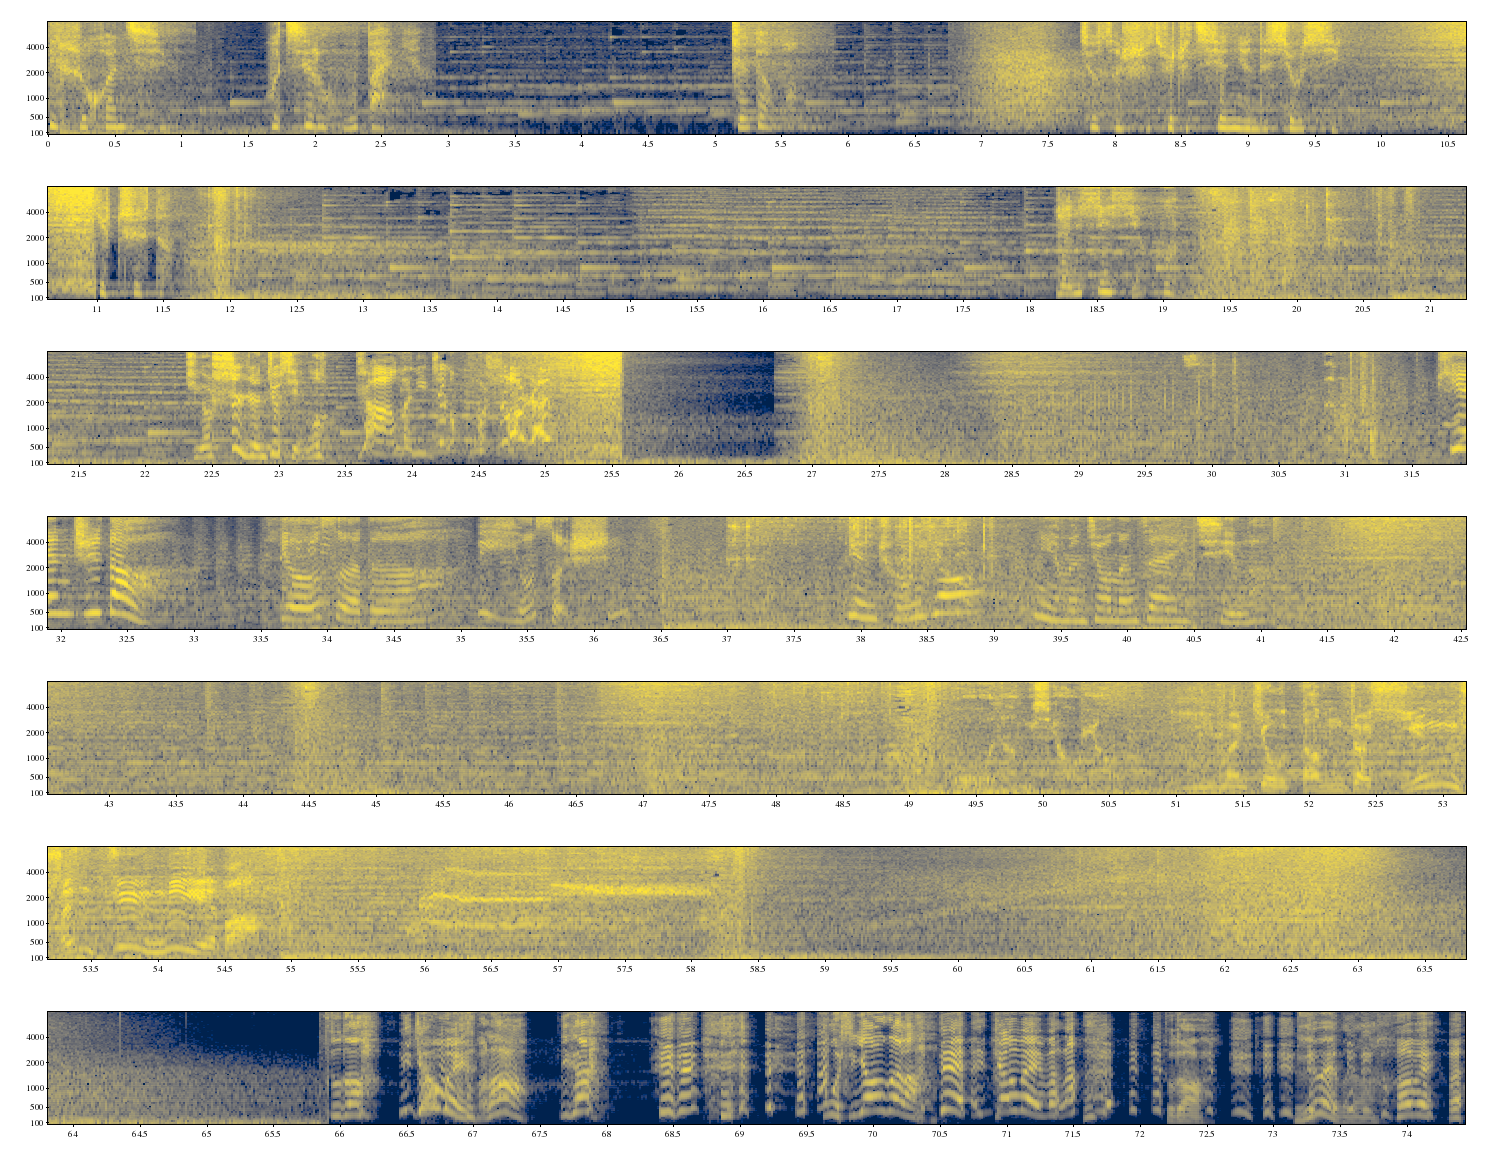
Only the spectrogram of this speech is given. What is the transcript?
一时欢情，我积了五百年，值得吗？就算失去这千年的修行，也值得。人心险恶，只要是人就险恶，杀了你这个不蛇人！天之道，有所得必有所失。变成妖，你们就能在一起了。不能逍遥，你们就等着形神俱灭吧！长尾巴了！你看，我是妖怪了。对，你长尾巴了。豆豆，你尾巴呢？我尾巴？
